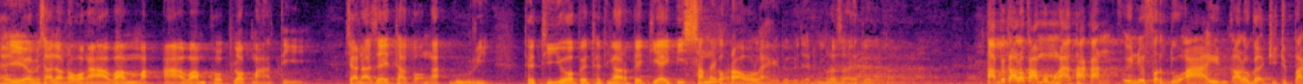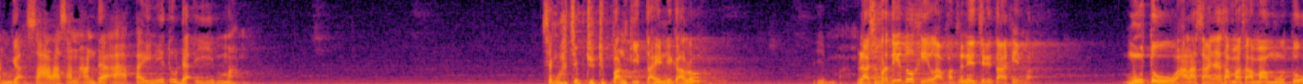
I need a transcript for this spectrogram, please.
Lah iya misalnya ana wong awam awam goblok mati. Jenazah dah kok nggak guri. Jadi yo apa dadi ngarepe kiai pisan kok ora oleh gitu. Jadi saya itu. Tapi kalau kamu mengatakan ini verduain, kalau nggak di depan nggak salah, san anda apa? Ini tuh udah imam. Yang wajib di depan kita ini kalau imam. Lah seperti itu khilaf. Ini cerita khilaf. Mutu, alasannya sama-sama mutu.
